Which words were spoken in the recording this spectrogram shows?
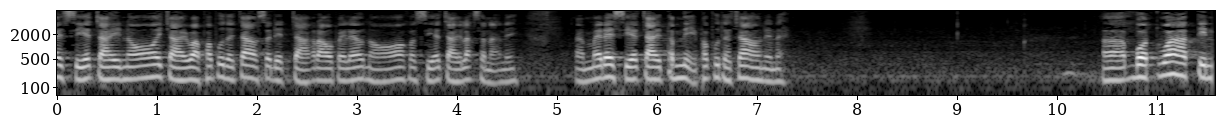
ายๆเสียใจน้อยใจว่าพระพุทธเจ้าเสด็จจากเราไปแล้วเนาะก็เสียใจลักษณะนี้ไม่ได้เสียใจตำหนิพระพุทธเจ้าเนี่ยนะบทว่าติน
